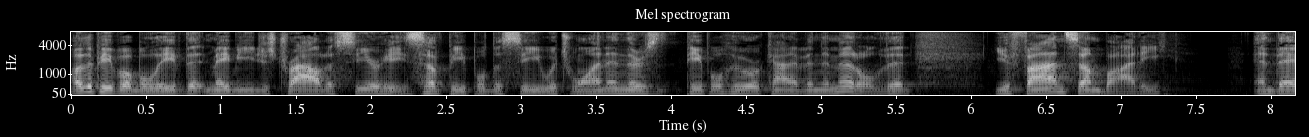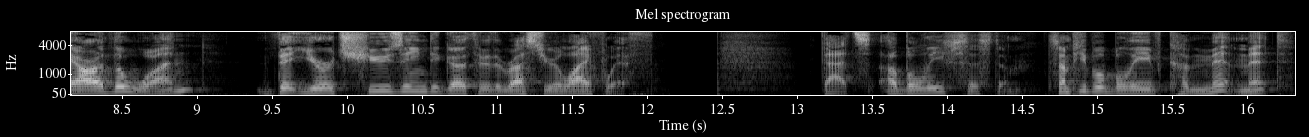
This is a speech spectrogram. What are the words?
Other people believe that maybe you just try out a series of people to see which one. And there's people who are kind of in the middle that you find somebody and they are the one that you're choosing to go through the rest of your life with. That's a belief system. Some people believe commitment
